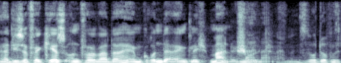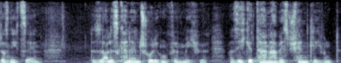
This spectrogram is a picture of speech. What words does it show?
Ja, dieser Verkehrsunfall war daher im Grunde eigentlich meine Schuld. Nein, nein, nein, so dürfen Sie das nicht sehen. Das ist alles keine Entschuldigung für mich. Was ich getan habe, ist schändlich und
